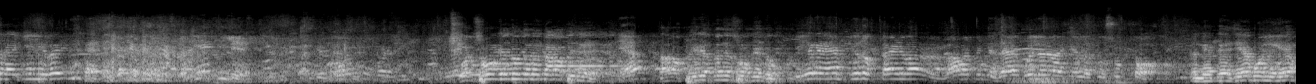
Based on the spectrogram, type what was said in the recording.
ને પણ શું કીધું તને તારા પીરે તારા પીરે તને શું કીધું પીરે એમ કીધું ત્રણ વાર પીને જાય બોલ્યો ના કે તું સુકતો અને તે જે બોલી એમ.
